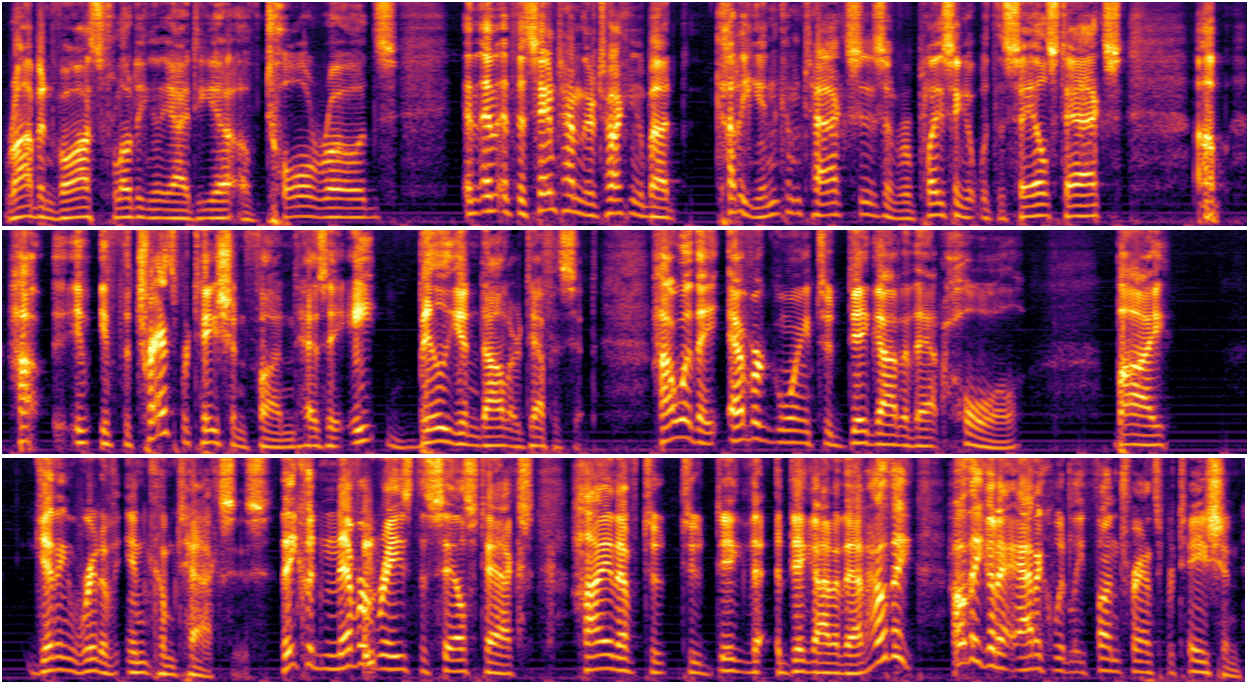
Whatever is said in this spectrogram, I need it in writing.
Robin Vos floating the idea of toll roads. And then at the same time, they're talking about cutting income taxes and replacing it with the sales tax. Uh, how, if, if the transportation fund has a $8 billion deficit, how are they ever going to dig out of that hole by getting rid of income taxes. They could never raise the sales tax high enough to, to dig, the, dig out of that. How are they, how are they going to adequately fund transportation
